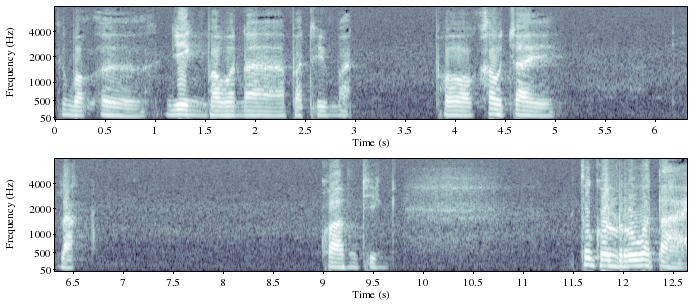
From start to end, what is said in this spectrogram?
ถึงบอกเออ ยิ่งภาวนาปฏิบัติ พอเข้าใจหลัก ความจริง ทุกคนรู้ว่าตาย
